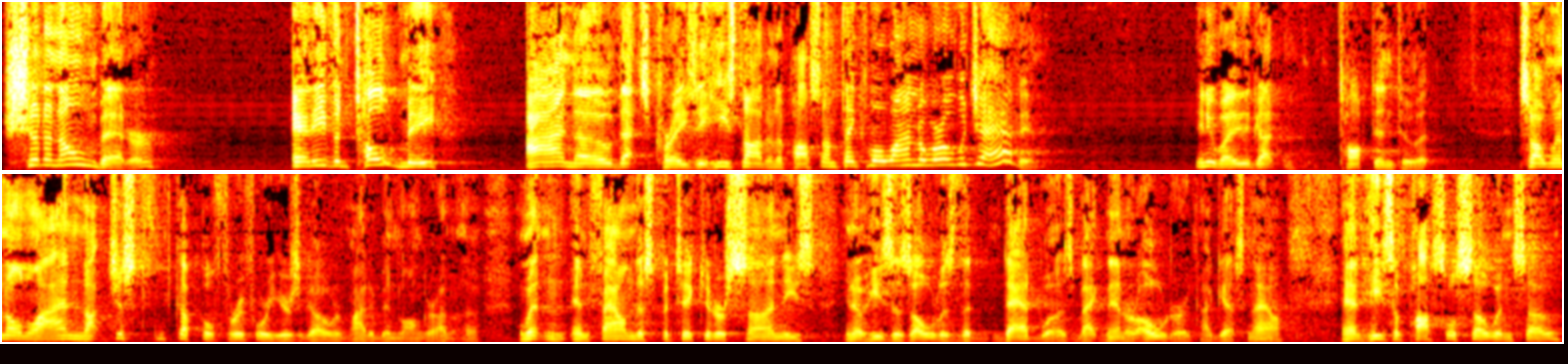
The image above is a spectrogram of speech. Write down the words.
should have known better, and even told me, I know that's crazy. He's not an apostle. I'm thinking, well, why in the world would you have him? Anyway, they got talked into it. So I went online, not just a couple, three, four years ago, or it might have been longer, I don't know. Went and, and, found this particular son. He's, you know, he's as old as the dad was back then, or older, I guess now. And he's apostle so and so.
